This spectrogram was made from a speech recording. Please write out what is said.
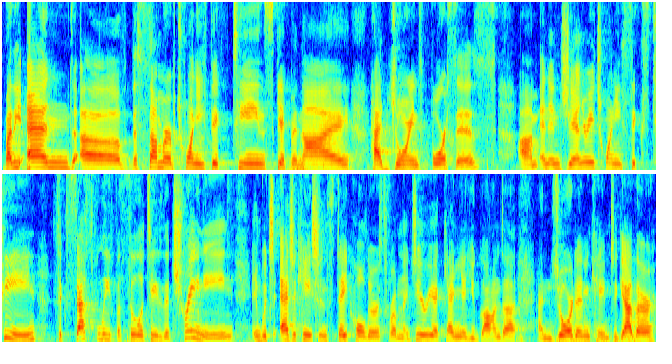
By the end of the summer of 2015, Skip and I had joined forces, um, and in January 2016, successfully facilitated a training in which education stakeholders from Nigeria, Kenya, Uganda, and Jordan came together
